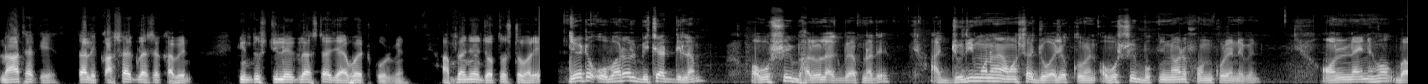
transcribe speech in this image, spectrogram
না থাকে, তাহলে কাঁসার গ্লাসে খাবেন। কিন্তু স্টিলের গ্লাসটা আজ অ্যাভয়েড করবেন। আপনার জন্য যথেষ্ট ভালো। যেটা ওভারঅল বিচার দিলাম, অবশ্যই ভালো লাগবে আপনাদের। আর যদি মনে হয় আমার সাথে যোগাযোগ করবেন, অবশ্যই বুকিং নাম্বারে ফোন করে নেবেন। অনলাইনে হোক বা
